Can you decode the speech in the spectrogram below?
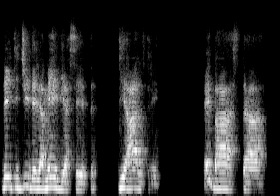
dei tg della mediaset di altri. E basta.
